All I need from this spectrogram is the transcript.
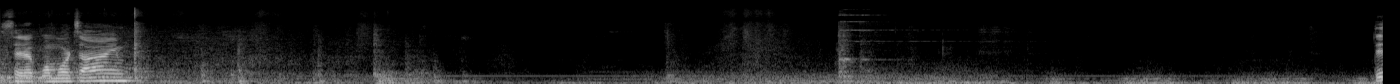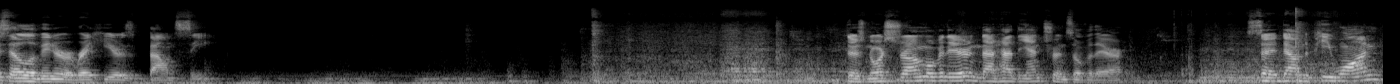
Set up one more time. This elevator right here is bouncy. There's Nordstrom over there and that had the entrance over there. Set it down to P1.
